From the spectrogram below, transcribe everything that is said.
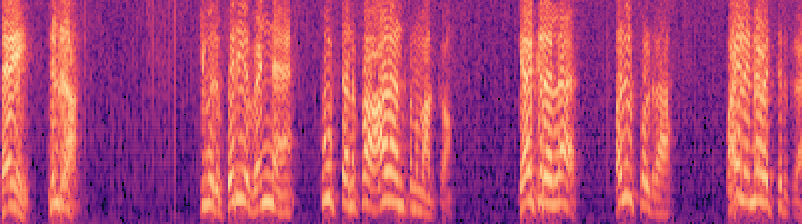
டேய் நின்றா இவர் பெரிய வெண்ண கூப்பிட்டு அனுப்ப ஆள் அனுப்பணுமாக்கம். கேக்குறல்ல? பதில் சொல்றா. வயல் என்ன வச்சிருக்க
